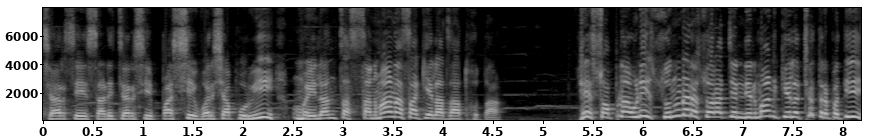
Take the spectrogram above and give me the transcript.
चारशे साडेचारशे पाचशे वर्षापूर्वी महिलांचा सन्मान असा केला जात होता. हे स्वप्नाहुनी सुंदर स्वराज्य निर्माण केलं छत्रपती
